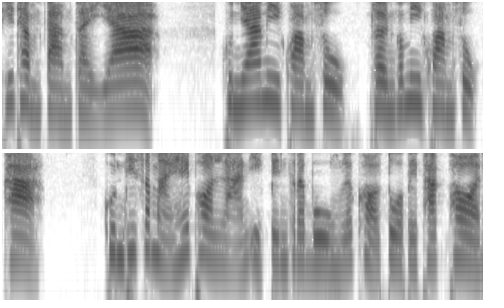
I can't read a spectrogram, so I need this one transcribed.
ที่ทำตามใจย่า คุณย่ามีความสุข เพลินก็มีความสุขค่ะ คุณพิสมัยให้พรหลานอีกเป็นกระบุงแล้วขอตัวไปพักผ่อน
